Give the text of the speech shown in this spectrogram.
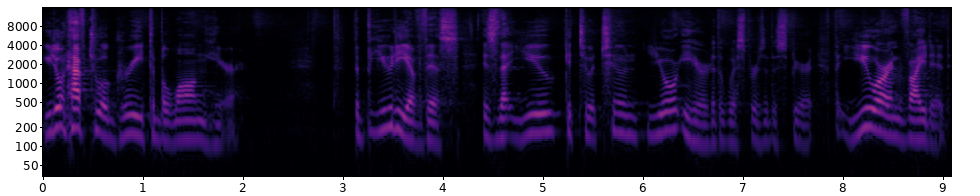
You don't have to agree to belong here. The beauty of this is that you get to attune your ear to the whispers of the Spirit, that you are invited.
